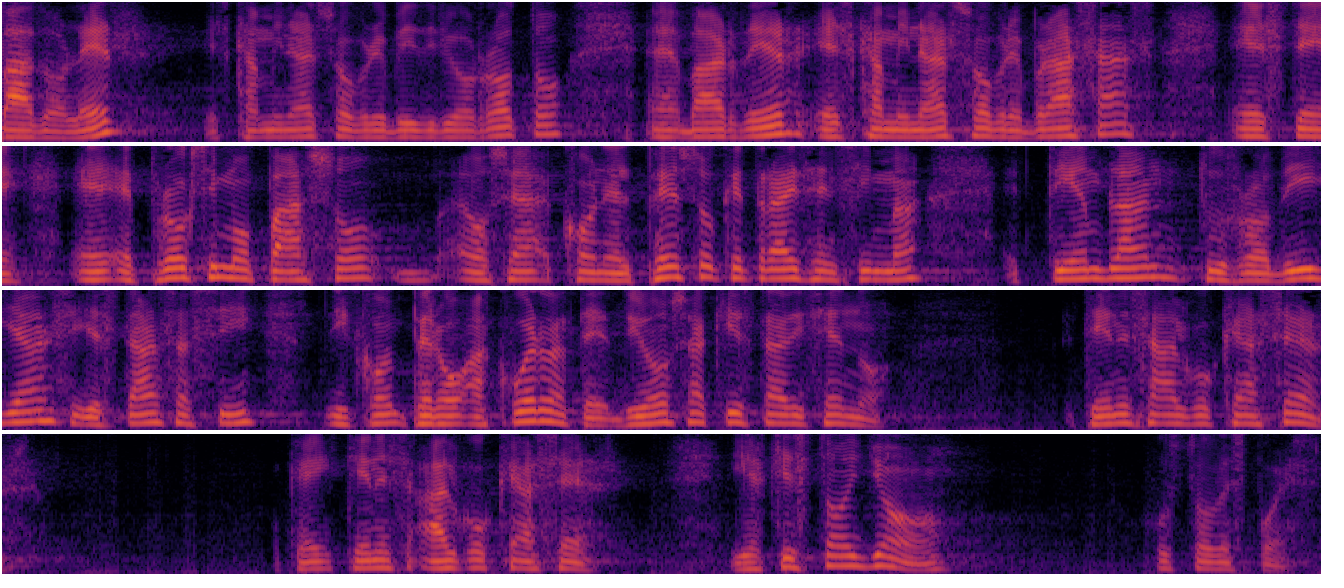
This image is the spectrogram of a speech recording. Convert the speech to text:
va a doler, es caminar sobre vidrio roto, eh, va a arder, es caminar sobre brasas. Este, eh, el próximo paso, o sea, con el peso que traes encima, tiemblan tus rodillas y estás así. Y pero acuérdate, Dios aquí está diciendo, tienes algo que hacer. ¿Ok? Tienes algo que hacer. Y aquí estoy yo justo después.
